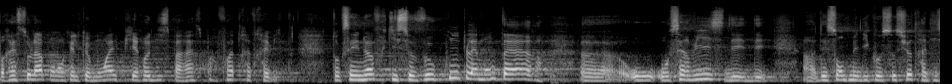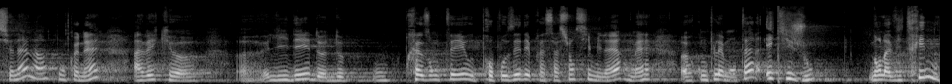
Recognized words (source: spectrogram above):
restent là pendant quelques mois et puis redisparaissent parfois très très vite. Donc c'est une offre qui se veut complémentaire euh, au, service des, euh, centres médico-sociaux traditionnels hein, qu'on connaît, avec l'idée de, présenter ou de proposer des prestations similaires mais complémentaires et qui jouent dans la vitrine,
